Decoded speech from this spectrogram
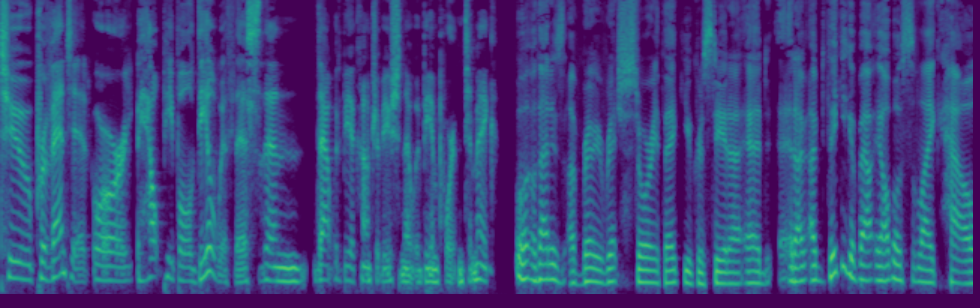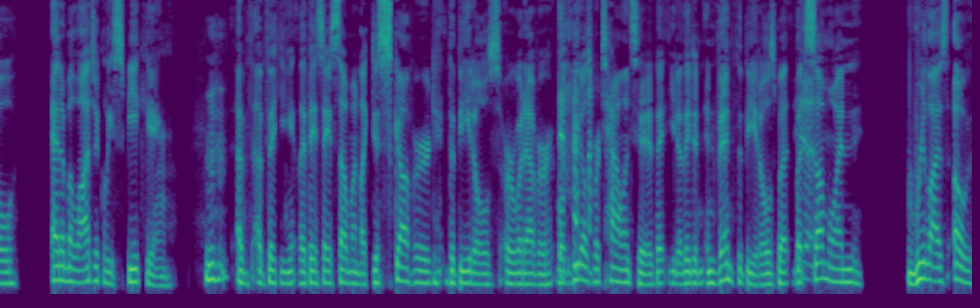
to prevent it or help people deal with this, then that would be a contribution that would be important to make. Well, that is a very rich story. Thank you, Christina. And, and I, I'm thinking about almost like how etymologically speaking, Mm-hmm. I'm, I'm, thinking like they say someone like discovered the Beatles or whatever. Well, the Beatles were talented. That you know they didn't invent the Beatles, but but yeah. someone realized, oh,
